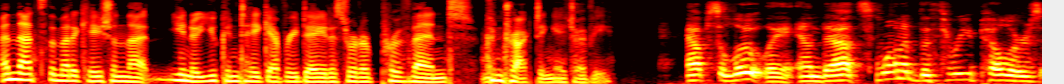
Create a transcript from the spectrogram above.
And that's the medication that, you know, you can take every day to sort of prevent contracting HIV. Absolutely. And that's one of the three pillars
